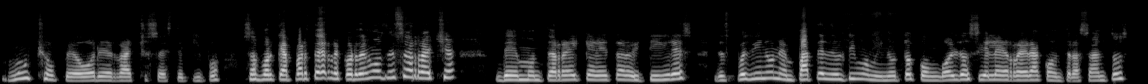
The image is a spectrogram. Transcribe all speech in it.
mucho peores rachos a este equipo. O sea, porque aparte, recordemos de esa racha de Monterrey, Querétaro y Tigres, después vino un empate de último minuto con gol de Ciel Herrera contra Santos,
